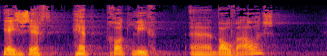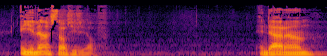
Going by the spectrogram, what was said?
Jezus zegt, heb God lief uh, boven alles. En je naast als jezelf. En daaraan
